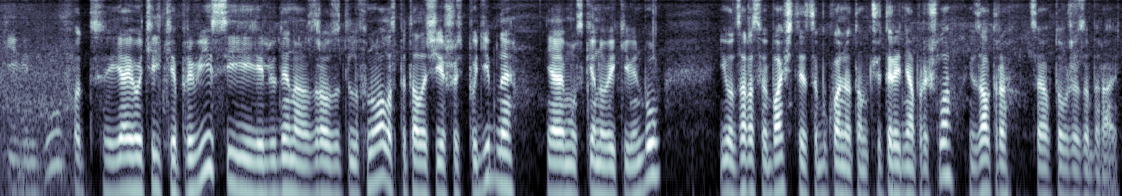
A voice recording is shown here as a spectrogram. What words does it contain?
Який він був, от я його тільки привіз, і людина зразу зателефонувала, спитала, чи є щось подібне. Я йому скинув, який він був. І от зараз ви бачите, це буквально там 4 дня пройшло, і завтра це авто вже забирають.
